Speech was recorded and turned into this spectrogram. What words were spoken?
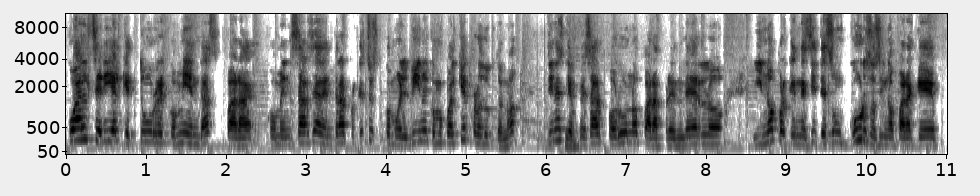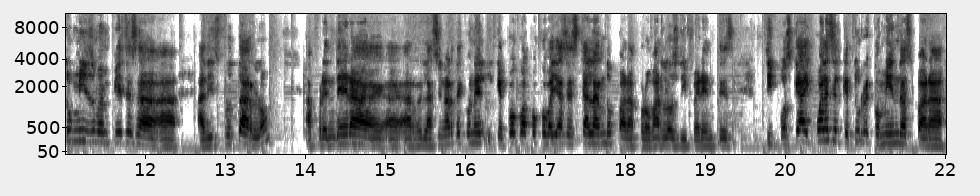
¿Cuál sería el que tú recomiendas para comenzarse a adentrar? Porque esto es como el vino y como cualquier producto, ¿no? Tienes que empezar por uno para aprenderlo y no porque necesites un curso, sino para que tú mismo empieces a disfrutarlo aprender a, relacionarte con él y que poco a poco vayas escalando para probar los diferentes tipos que hay. ¿Cuál es el que tú recomiendas para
